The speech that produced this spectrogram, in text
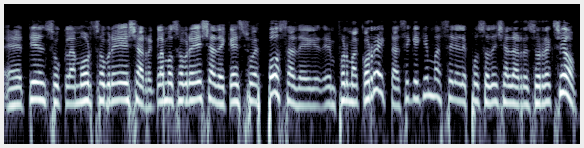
eh, tienen su clamor sobre ella, reclamo sobre ella de que es su esposa de, en forma correcta. Así que ¿quién va a ser el esposo de ella en la resurrección?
